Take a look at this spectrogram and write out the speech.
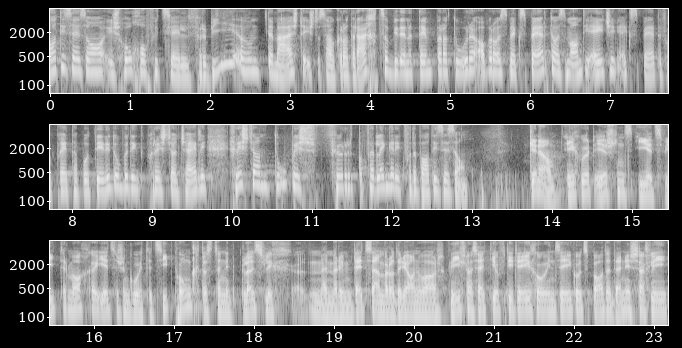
Badesaison ist hochoffiziell vorbei und den meisten ist das auch gerade recht so bei diesen Temperaturen. Aber unserem Experten, unserem Anti-Aging-Experten von Preta nicht unbedingt Christian Scherli. Christian, du bist für die Verlängerung der Badesaison. Genau. Ich würde erstens jetzt weitermachen. Jetzt ist ein guter Zeitpunkt, dass dann nicht plötzlich, äh, wenn man im Dezember oder Januar gleich noch hätte auf die Idee kommen, in den See zu baden, dann ist es ein, bisschen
